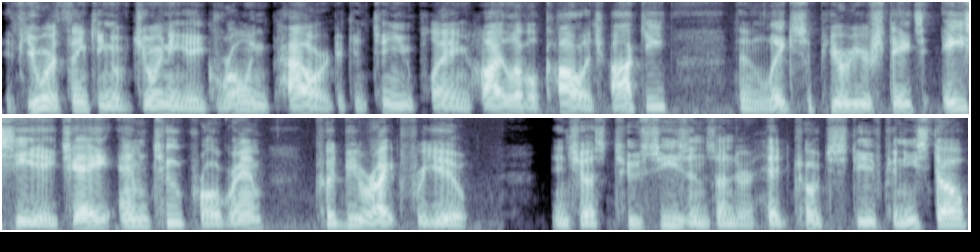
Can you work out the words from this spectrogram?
If you are thinking of joining a growing power to continue playing high level college hockey, then Lake Superior State's ACHA M2 program could be right for you. In just two seasons under head coach Steve Canisto,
